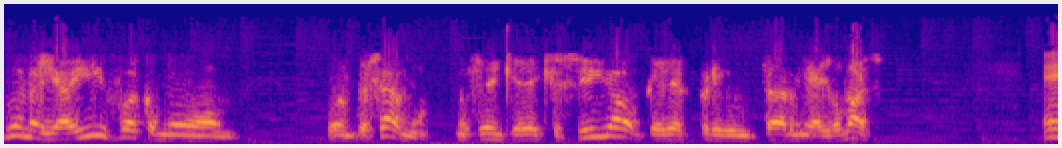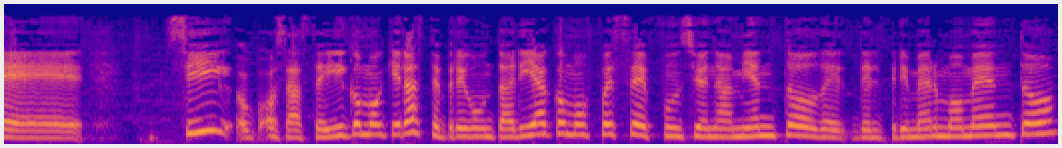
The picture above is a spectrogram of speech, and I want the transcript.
bueno, y ahí fue como o empezamos. No sé, ¿querés que siga o querés preguntarme algo más? Eh, sí, o, sea, seguí como quieras. Te preguntaría cómo fue ese funcionamiento del primer momento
